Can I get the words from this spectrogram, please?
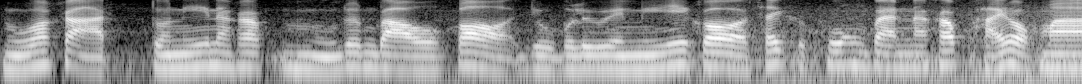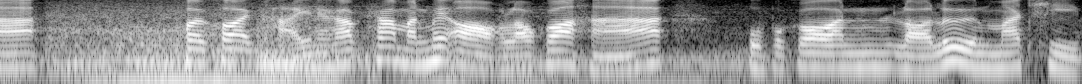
หนูอากาศตัวนี้นะครับ หนูเดินเบาก็อยู่บริเวณนี้ก็ใช้กระพวงแบนนะครับไขออกมาค่อยๆไขนะครับ ถ้ามันไม่ออกเราก็หา อุปกรณ์หล่อลื่นมาฉีด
